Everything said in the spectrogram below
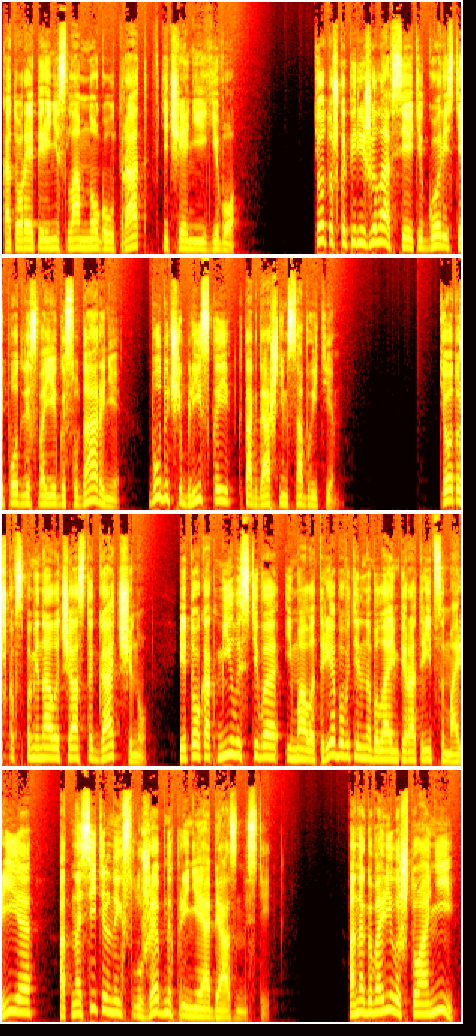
которая перенесла много утрат в течение его. Тетушка пережила все эти горести подле своей государыни, будучи близкой к тогдашним событиям. Тетушка вспоминала часто Гатчину и то, как милостиво и малотребовательно была императрица Мария относительно их служебных при ней обязанностей. Она говорила, что они –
